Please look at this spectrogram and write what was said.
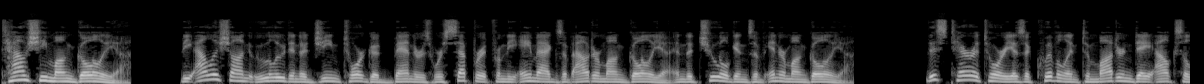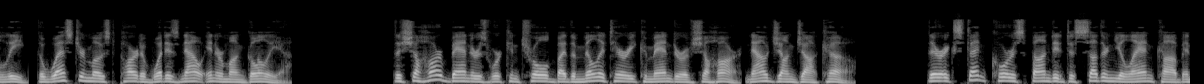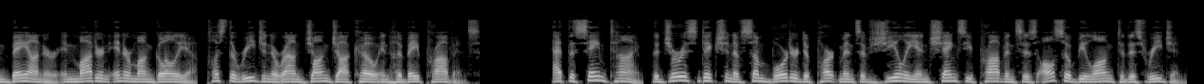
Taoxi Mongolia the Alishan Ulud and Ajin Torgud banners were separate from the Amags of Outer Mongolia and the Chulgans of Inner Mongolia. This territory is equivalent to modern-day Alxa League, the westernmost part of what is now Inner Mongolia. The Shahar banners were controlled by the military commander of Shahar now Zhangjiakou. Their extent corresponded to southern Yelankab and Bayanur in modern Inner Mongolia, plus the region around Zhangjiakou in Hebei province. At the same time, the jurisdiction of some border departments of Zhili and Shaanxi provinces also belonged to this region.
